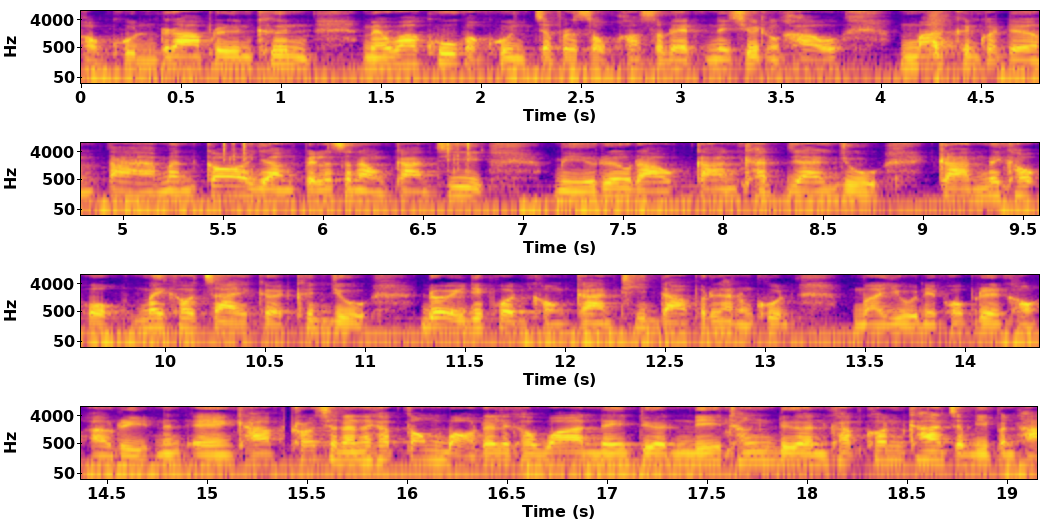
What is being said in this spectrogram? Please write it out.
ของคุณราบรื่นขึ้น แม้ว่าคู่ของคุณจะประสบความสำเร็จในชีวิตของเขามากขึ้นกว่าเดิม แต่มันก็ยังเป็นลักษณะของการที่มีเรื่องราวการขัดแย้งอยู่ การไม่เข้าอกไม่เข้าใจเกิดขึ้นอยู่ ด้วยอิทธิพลของการที่ดาวพฤหัสของคุณ มาอยู่ในภพเรือนของอารินั่นเองครับเพราะฉะนั้นนะครับต้องบอกได้เลยครับว่าในเดือนนี้ทั้งเดือนครับค่อนข้างจะมีปัญหา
